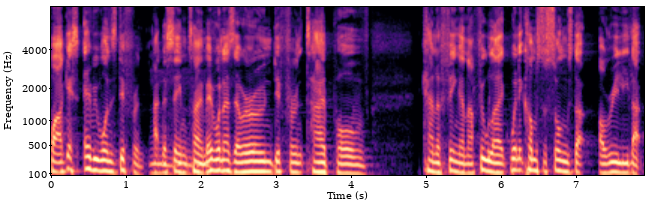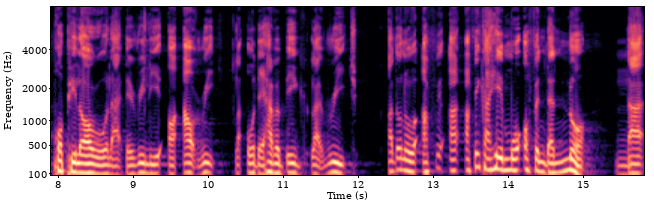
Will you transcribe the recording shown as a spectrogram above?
but I guess everyone's different at the same mm. time. Everyone has their own different type of kind of thing, and I feel like when it comes to songs that are really like popular or like they really are outreach, like, or they have a big like reach, I don't know. I feel, I, I think I hear more often than not mm. that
